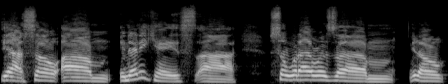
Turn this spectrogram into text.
Yeah, so um in any case, uh so what I was um you know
